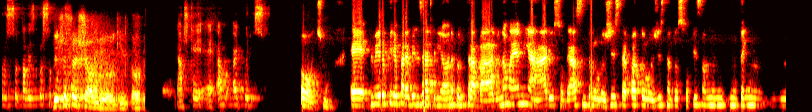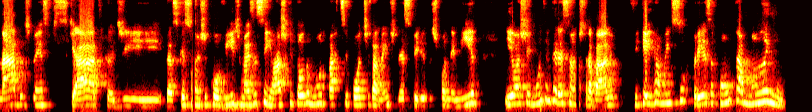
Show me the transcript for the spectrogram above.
Professor, talvez o professor... Deixa eu fechar o meu aqui, talvez. Acho que é, é, é por isso. Ótimo. É, primeiro, eu queria parabenizar a Adriana pelo trabalho. Não é a minha área, eu sou gastroenterologista, é patologista, endoscopista, não, não tenho nada de doença psiquiátrica, de, das questões de Covid, mas assim, eu acho que todo mundo participou ativamente desse período de pandemia, e eu achei muito interessante o trabalho, fiquei realmente surpresa com o tamanho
